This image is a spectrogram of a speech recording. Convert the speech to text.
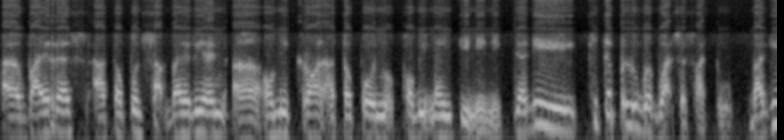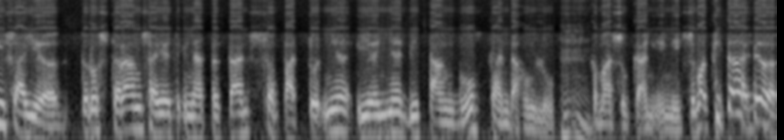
uh, virus ataupun subvarian uh, Omicron ataupun COVID-19 ini. Jadi kita perlu berbuat sesuatu. Bagi saya terus terang saya nyatakan sepatutnya ianya ditangguhkan dahulu mm-hmm. kemasukan ini. Sebab kita ada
